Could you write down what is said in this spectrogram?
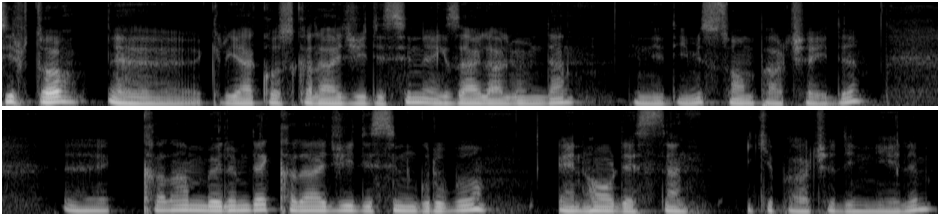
Sirto, e, Kyriakos Kalajidis'in Exile albümünden dinlediğimiz son parçaydı. E, kalan bölümde Kalajidis'in grubu Enhordes'ten iki parça dinleyelim.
